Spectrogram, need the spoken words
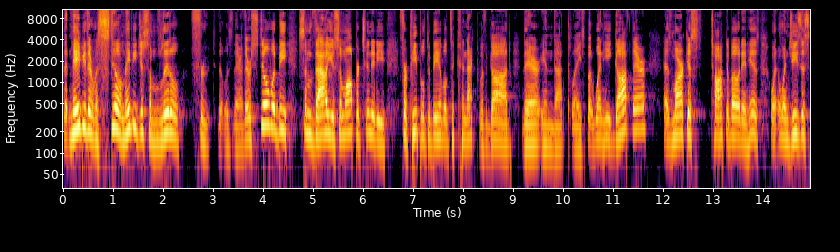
that maybe there was still, maybe just some little fruit that was there. There still would be some value, some opportunity for people to be able to connect with God there in that place. But when he got there, as Marcus talked about in his, when, when Jesus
